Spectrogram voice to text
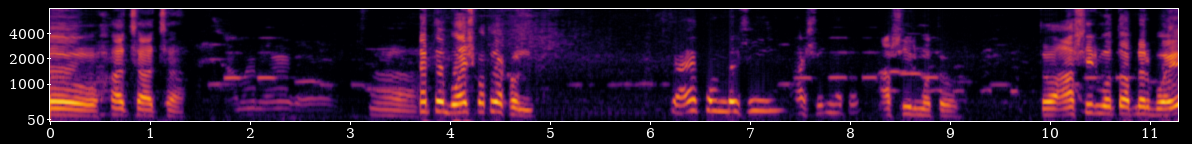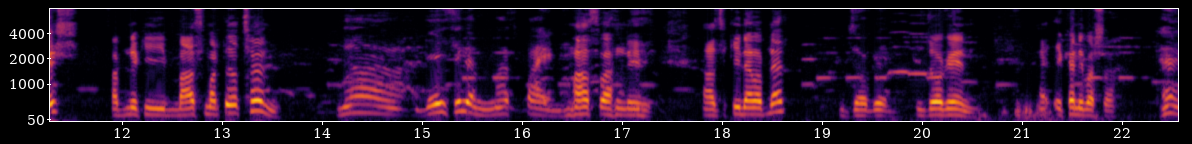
ও আচ্ছা আচ্ছা। আপনার বয়স কত এখন? প্রায় কম বেশি আশির মতো। আশির মতো। তো আশির মতো আপনার বয়স। আপনি কি মাছ মারতে যাচ্ছেন? না গিয়েছিলাম মাছ পাইনি। মাছ পাননি। আচ্ছা কি নাম আপনার? জগেন। জগেন। এখানে বাসা? হ্যাঁ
